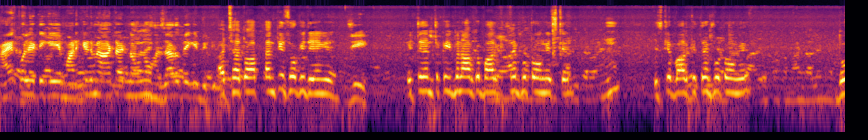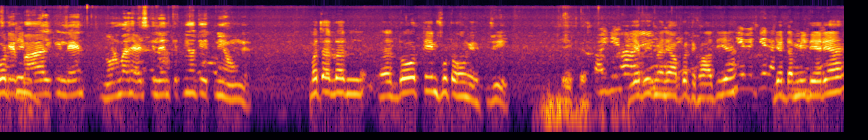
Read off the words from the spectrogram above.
हाई क्वालिटी की मार्केट में आठ आठ नौ नौ हज़ार रुपये की बिक्री। अच्छा तो आप पैंतीस सौ की देंगे? जी। इतने तकरीबन आपके बाल कितने फुट होंगे इसके? हम्म? इसके बाल कितने फुट होंगे? दो बाल की लेंथ नॉर्मल हेड्स की लेंथ कितनी होती है इतनी होंगे। मतलब दो तीन फुट होंगे। जी। ठीक है। ये ये भी मैंने आपको दिखा दी है। ये डमी दे रहे हैं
